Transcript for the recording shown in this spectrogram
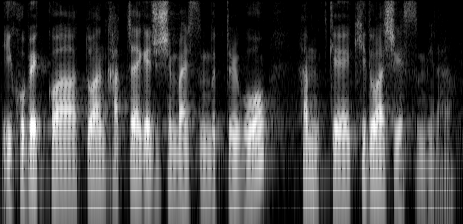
이 고백과 또한 각자에게 주신 말씀 붙들고 함께 기도하시겠습니다.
